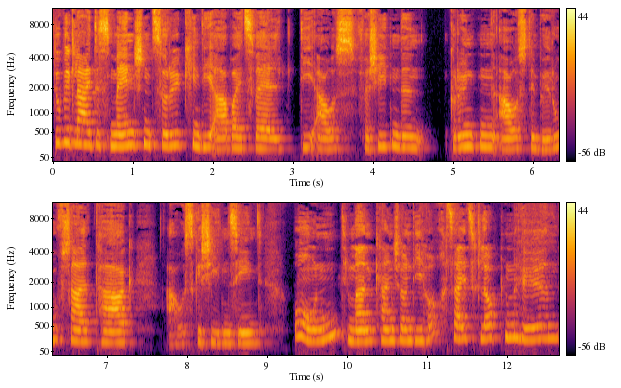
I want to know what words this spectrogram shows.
Du begleitest Menschen zurück in die Arbeitswelt, die aus verschiedenen Gründen aus dem Berufsalltag ausgeschieden sind. Und man kann schon die Hochzeitsglocken hören.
